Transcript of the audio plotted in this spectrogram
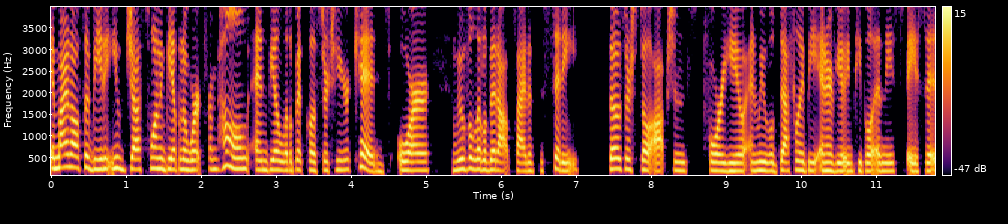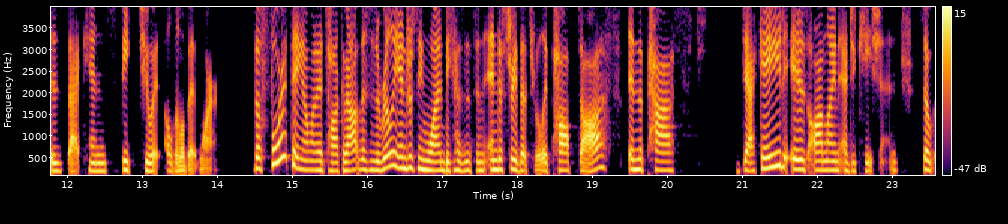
It might also be that you just want to be able to work from home and be a little bit closer to your kids or move a little bit outside of the city those are still options for you. And we will definitely be interviewing people in these spaces that can speak to it a little bit more. The fourth thing I want to talk about, this is a really interesting one because it's an industry that's really popped off in the past decade is online education. So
